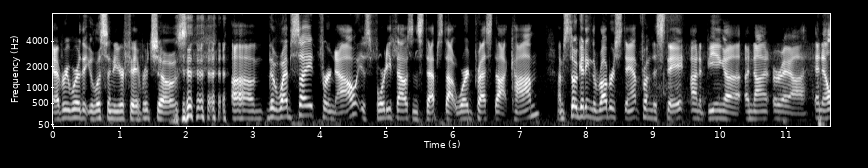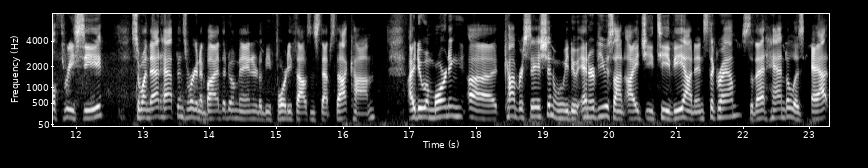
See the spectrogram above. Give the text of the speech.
everywhere that you listen to your favorite shows. um, the website for now is 40,000steps.wordpress.com. I'm still getting the rubber stamp from the state on it being a, a non or a, an L3C. So when that happens, we're going to buy the domain. It'll be 40,000steps.com. I do a morning uh, conversation when we do interviews on IGTV on Instagram. So that handle is at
